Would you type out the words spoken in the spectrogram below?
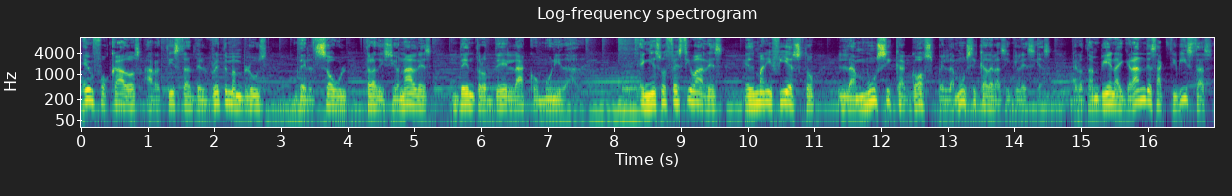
enfocados a artistas del rhythm and blues, del soul tradicionales dentro de la comunidad. En esos festivales es manifiesto la música gospel, la música de las iglesias, pero también hay grandes activistas,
